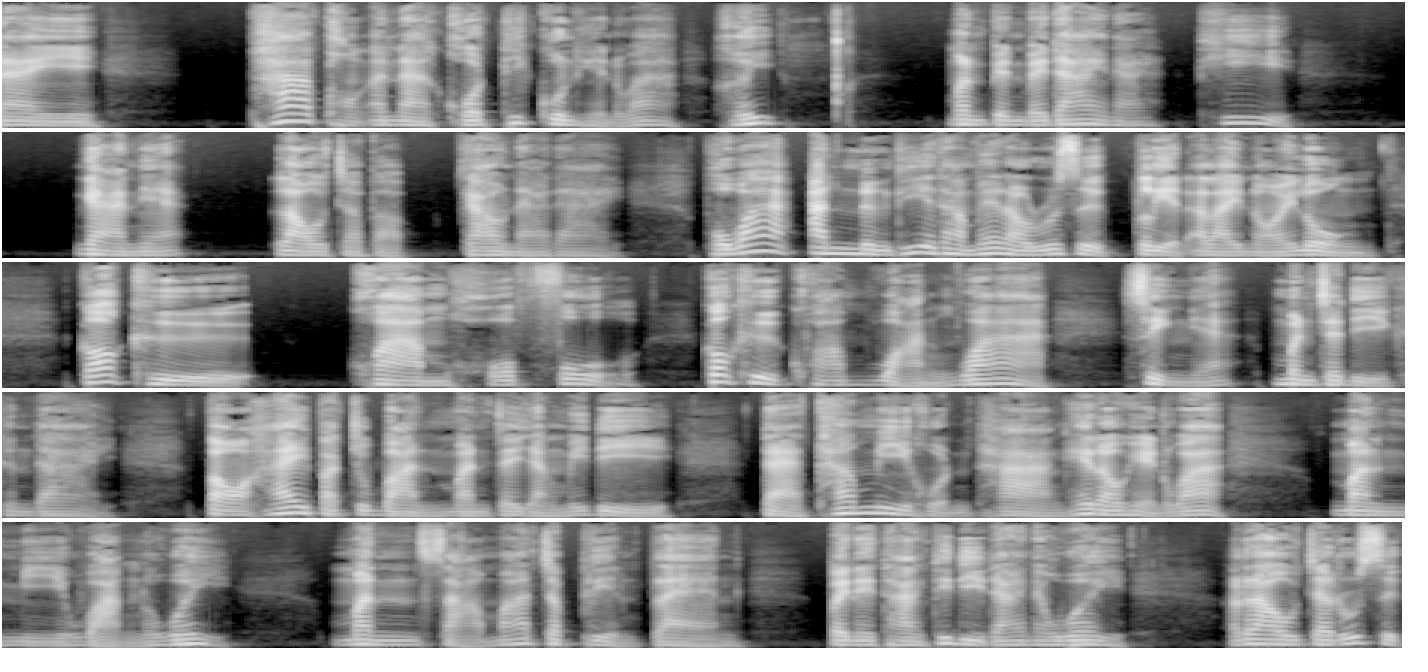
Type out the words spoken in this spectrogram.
ในภาพของอนาคตที่คุณเห็นว่า เฮ้ย มันเป็นไปได้นะ ที่งานเนี้ยเราจะแบบก้าวหน้าได้ เพราะว่าอันหนึ่งที่จะทำให้เรารู้สึกเกลียดอะไรน้อยลง ก็คือความ hopeful ก็คือความหวังว่าสิ่งนี้มันจะดีขึ้นได้ ต่อให้ปัจจุบันมันจะยังไม่ดี แต่ถ้ามีหนทางให้เราเห็นว่ามันมีหวังนะเว้ย มันสามารถจะเปลี่ยนแปลงไปในทางที่ดีได้นะเว้ย เราจะรู้สึก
